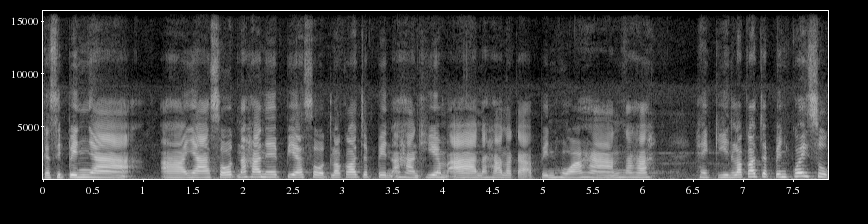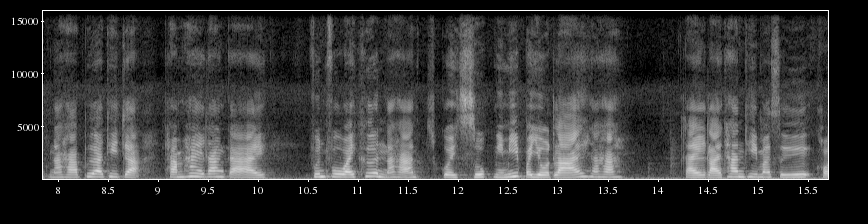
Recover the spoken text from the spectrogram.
ก็สิเป็นยาอ่ายาสดนะคะเนเปียสดแล้วก็จะเป็นอาหาร TMR นะคะแล้วก็เป็นหัวอาหารนะคะให้กินแล้วก็จะเป็นกล้วยสุกนะคะ เพื่อที่จะทำให้ร่างกายฟื้นฟูไว้ขึ้นนะคะกล้วยสุกนี่มีประโยชน์หลายนะคะ หลายหลายท่านที่มาซื้อขอ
